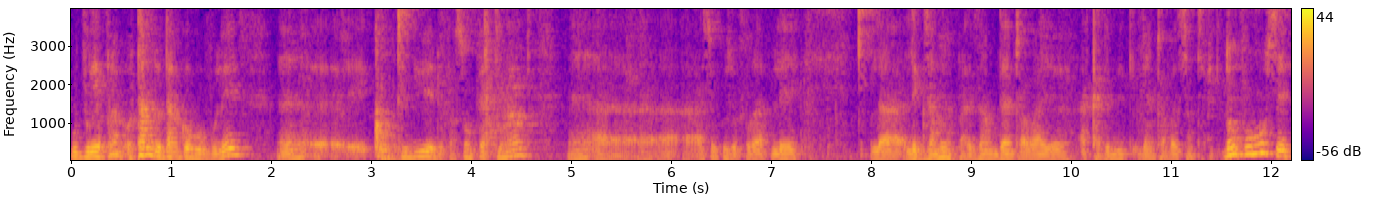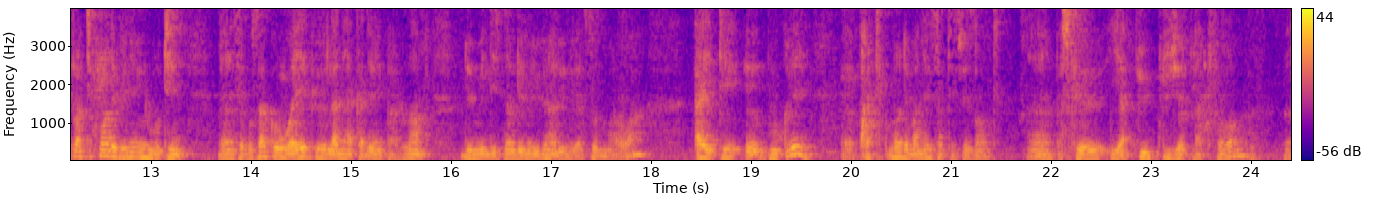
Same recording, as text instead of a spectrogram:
Vous pourriez prendre autant de temps que vous voulez, hein, euh, contribuer de façon pertinente hein, à, ce que je pourrais appeler l'examen, par exemple, d'un travail euh, académique, d'un travail scientifique. Donc pour nous, c'est pratiquement devenu une routine. Hein. c'est pour ça que vous voyez que l'année académique, par exemple, 2019-2020 à l'Université de Marois, a été euh, bouclée pratiquement de manière satisfaisante. Hein, parce qu'il y a plus plusieurs plateformes hein,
